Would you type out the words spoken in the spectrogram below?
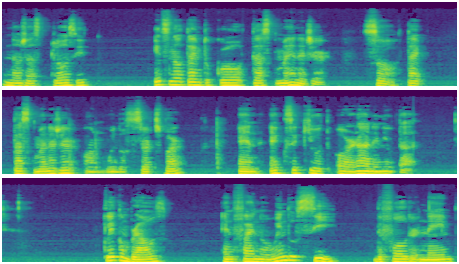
Now just close it. It's now time to call Task Manager. So type Task Manager on Windows search bar and execute or run a new task. Click on Browse and find on Windows C the folder named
